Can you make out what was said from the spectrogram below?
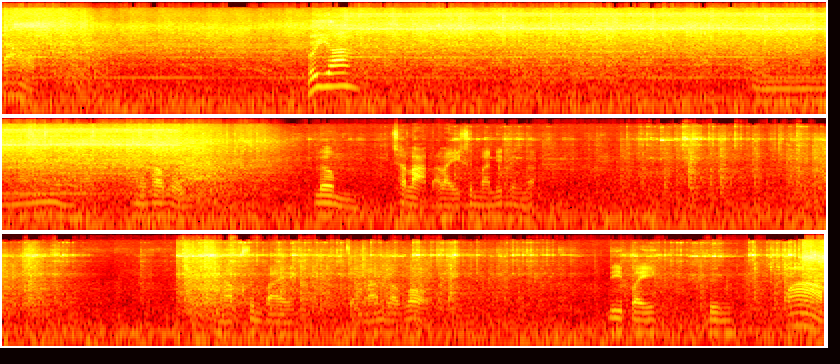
ว้าวเฮ้ยยาอืม นะครับผม เริ่มฉลาดอะไรขึ้นมานิดนึงแล้วนะครับขึ้นไป จากนั้นเราก็รีบไปดึงป้าบ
